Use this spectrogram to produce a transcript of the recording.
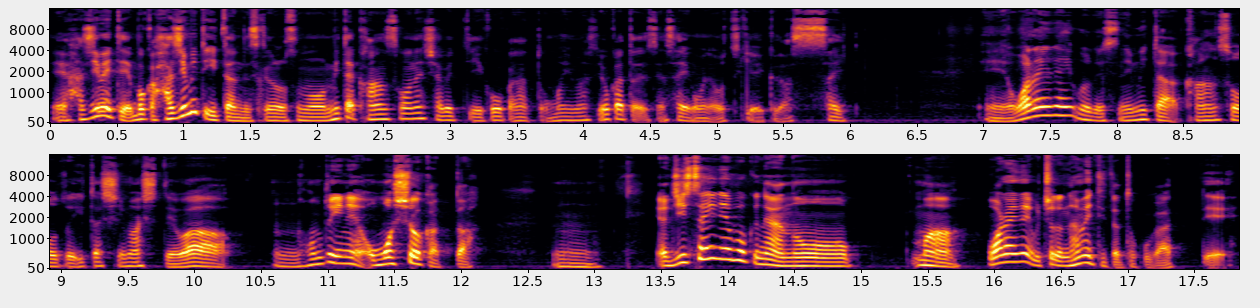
えー、初めて、僕初めて行ったんですけど、その見た感想をね、喋っていこうかなと思います。よかったらですね、最後までお付き合いください。えー、お笑いライブをですね、見た感想といたしましては、うん、本当にね、面白かった。うん。いや、実際ね、僕ね、あのー、まあ、お笑いライブちょっと舐めてたとこがあって、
